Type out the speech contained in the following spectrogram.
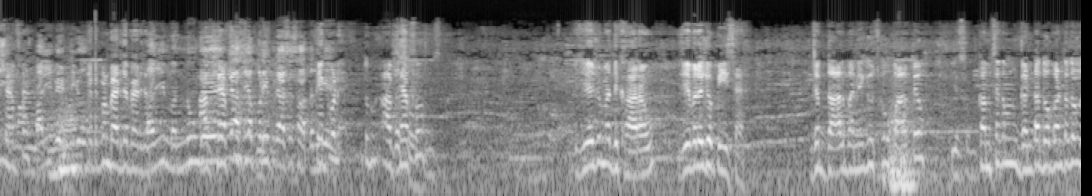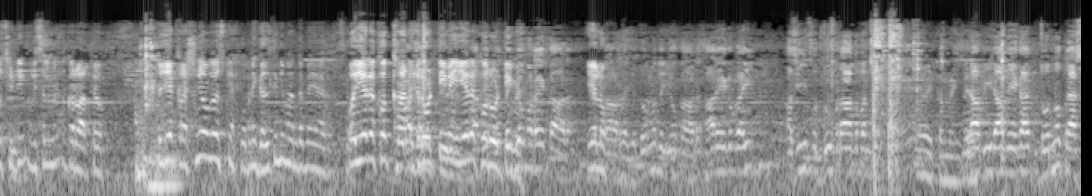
शेफ है ਭਾਜੀ ਬੇਟੀ ਹੋ एक मिनट बैठ जा बैठ जा ਭਾਜੀ ਮੰਨੂਗੇ आप ਕਿ शेफ ਅਸੀਂ ਆਪਣੀ ਪ੍ਰੈਸ ਸੱਦ ਲਈਏ एक मिनट तुम आप शेफ हो ये जो मैं दिखा रहा हूँ ये वाले जो पीस है जब दाल बनेगी उसको उबालते हो ये सब कम से कम घंटा दो घंटा तो सीटी विसल में करवाते हो तो ये क्रश नहीं होगा उसके ਤੂੰ ਆਪਣੀ ਗਲਤੀ ਨਹੀਂ ਮੰਨਦਾ ਮੈਂ ਯਾਰ और ये देखो खाने रोटी में ये देखो रोटी में ਦਿਓ ਮੜੇ ਕਾਰਡ ਇਹ ਲਓ। ਕਾਰਡ ਦਈਓ ਦੋਨੋਂ ਦਈਓ ਕਾਰਡ ਆ ਦੇਖ एक मिनट मेरा वीरा देखा दोनों प्रेस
